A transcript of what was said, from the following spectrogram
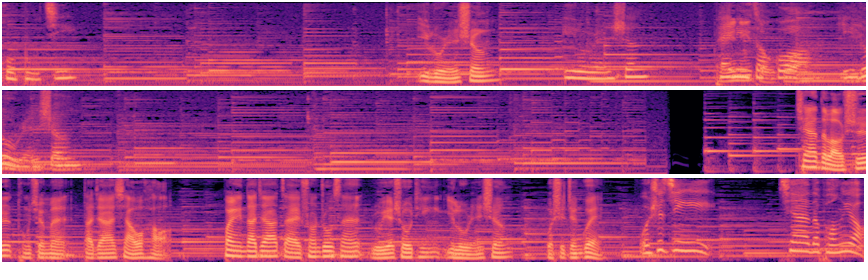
或不羁。一路人生，一路人生，陪你走过一路人生。亲爱的老师、同学们，大家下午好！欢迎大家在双周三如约收听《一路人生》，我是珍贵，我是静逸。亲爱的朋友，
